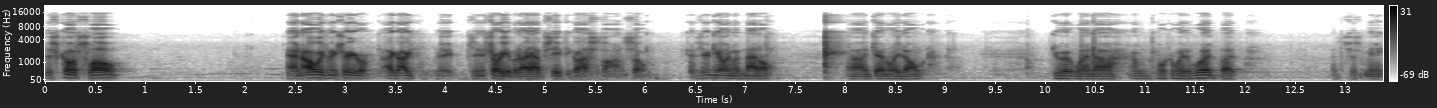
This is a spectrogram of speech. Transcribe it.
Just go slow. and always make sure you're, I, I didn't show you, but I have safety glasses on, so, because you're dealing with metal. Uh, I generally don't do it when, uh, I'm working with wood, but that's just me.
